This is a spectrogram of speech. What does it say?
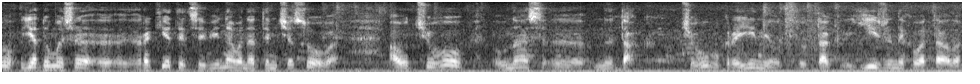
Ну, я думаю, що е, ракети це війна, вона тимчасова. А от чого у нас е, не так? Чого в Україні от так їжі не вистачало?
